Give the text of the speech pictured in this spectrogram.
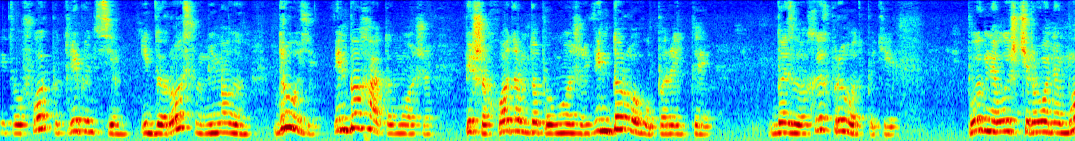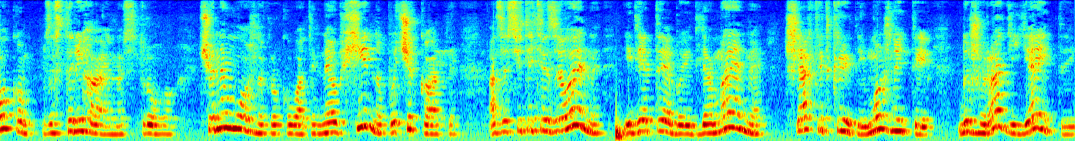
Світлофор потрібен всім, і дорослим, і малим. Друзі, він багато може, пішоходам допоможе, він дорогу перейти, без лихих пригод потів. Блимне лиш червоним оком застерігає нас строго, що не можна крокувати, необхідно почекати. А засвітиться зелене і для тебе, і для мене шлях відкритий, можна йти. Дуже раді я йти.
